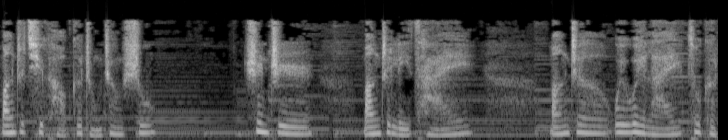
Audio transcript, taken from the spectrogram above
忙着去考各种证书，甚至忙着理财，忙着为未来做各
